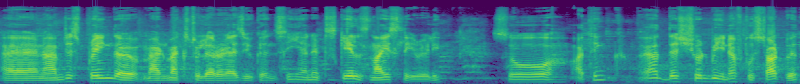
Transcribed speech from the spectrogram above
And I'm just playing the Mad Max trailer as you can see and it scales nicely really so I think yeah, this should be enough to start with.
